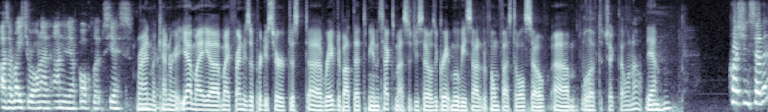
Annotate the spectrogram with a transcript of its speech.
as a writer on An- Anna and the Apocalypse. Yes. Ryan McHenry. Yeah, my uh, my friend who's a producer just uh, raved about that to me in a text message. He said it was a great movie. Saw it at a film festival. So um, We'll have to check that one out. yeah. Question seven.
